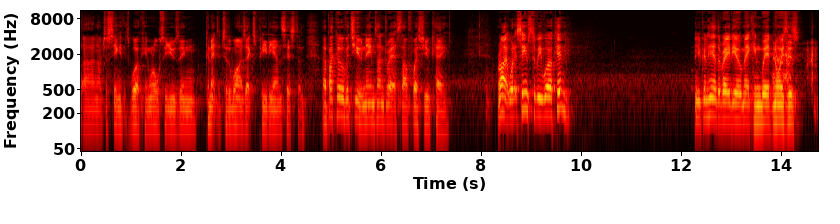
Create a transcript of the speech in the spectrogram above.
and I'm just seeing if it's working. We're also using connected to the WiresX PDN system. Uh, back over to you. Name's Andreas, Southwest UK. Right, well it seems to be working. You can hear the radio making weird noises.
